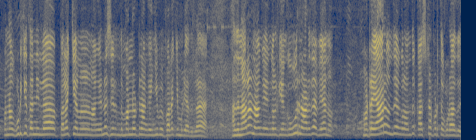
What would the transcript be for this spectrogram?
இப்போ நாங்கள் குடிக்க தண்ணி இல்லை பிழைக்கணும். நாங்கள் என்ன செய்யறது இந்த மண்ணை விட்டு நாங்கள் எங்கேயும் போய் பிழைக்க முடியாதுல்ல. அதனால நாங்கள் எங்களுக்கு எங்கள் ஊர் நாடு தான் வேணும். மற்ற யாரும் வந்து எங்களை வந்து கஷ்டப்படுத்தக்கூடாது.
